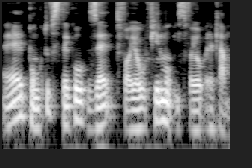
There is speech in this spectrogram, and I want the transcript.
e, punktów styku ze Twoją firmą i swoją reklamą.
